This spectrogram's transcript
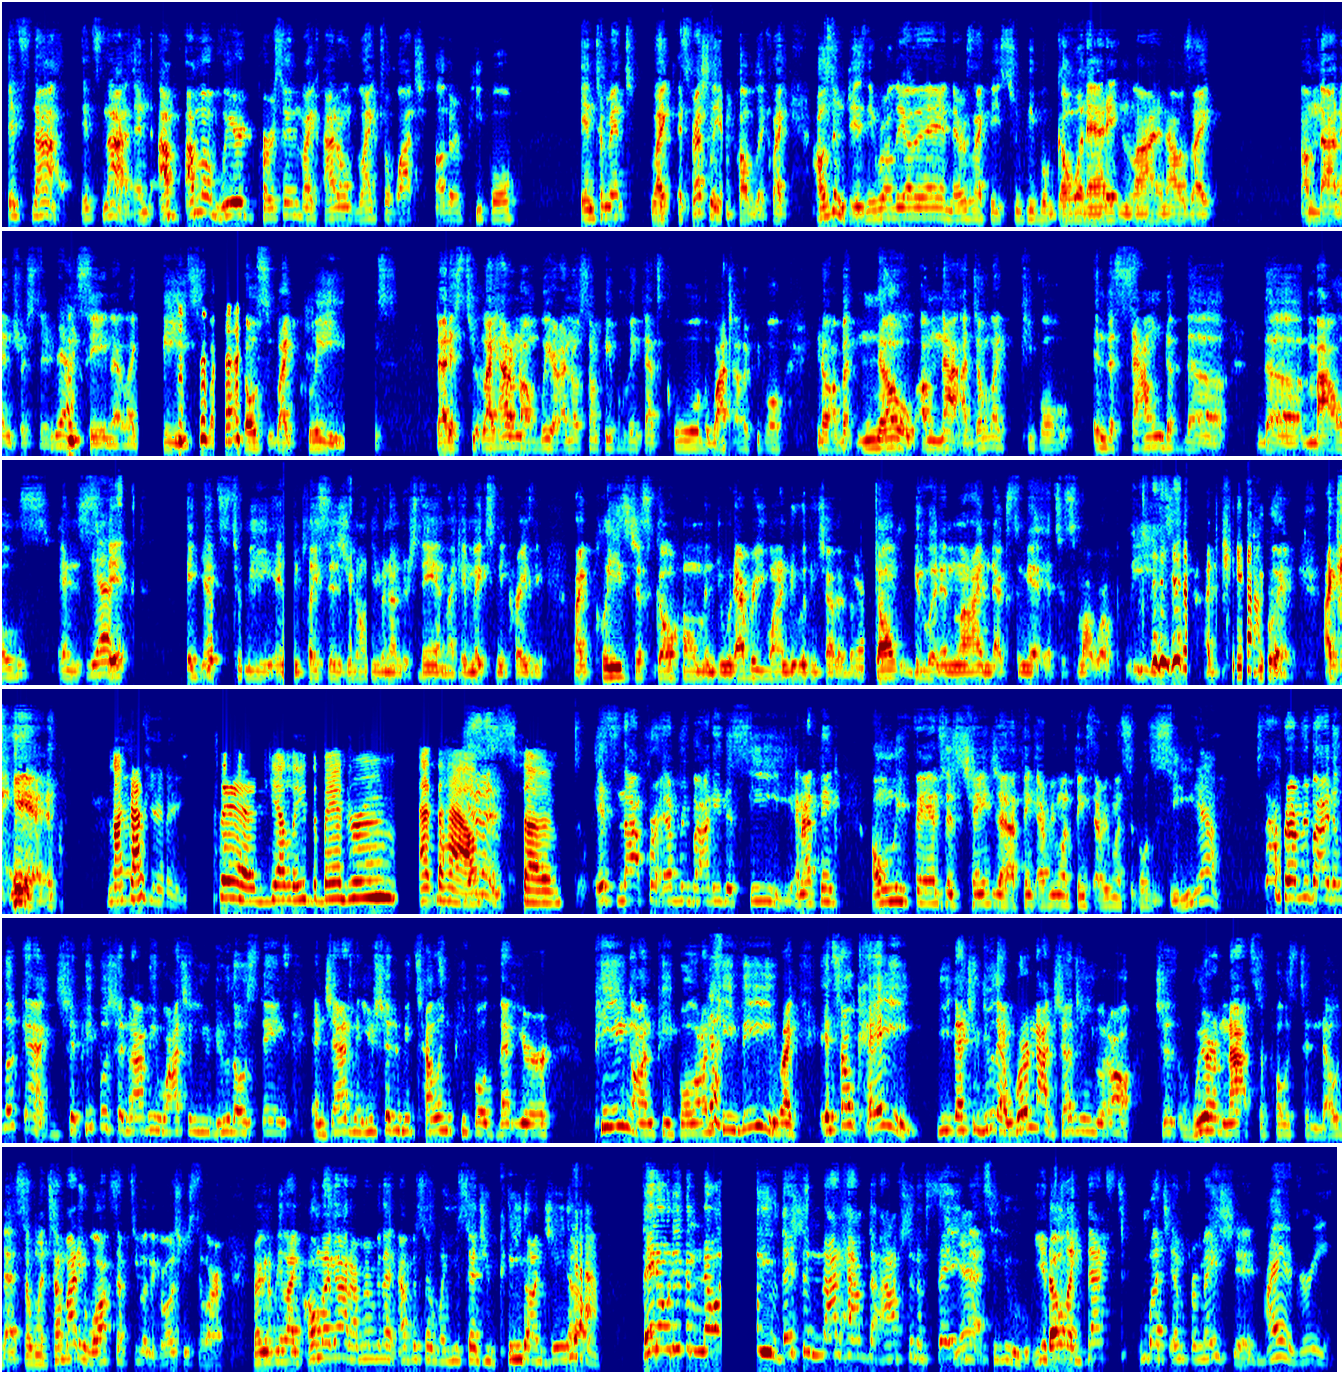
it's not it's not and I'm, I'm a weird person like i don't like to watch other people intimate like especially in public like i was in disney world the other day and there was like these two people going at it in line and i was like i'm not interested Yeah. in seeing that like please like those like please that is too like i don't know i'm weird i know some people think that's cool to watch other people you know but no i'm not i don't like people in the sound of the the mouths and Yes. spit it Yep. gets to me in places you don't even understand like it makes me crazy like please just go home and do whatever you want to do with each other but Yeah. don't do it in line next to me at it's a small world please Yeah. i can't do it i can't like no I kidding. said, yeah, leave the bedroom at the house. yes So it's not for everybody to see and i think OnlyFans has changed that. I think everyone thinks everyone's supposed to see. Yeah. It's not for everybody to look at. Should, people should not be watching you do those things. And Jasmine, you shouldn't be telling people that you're peeing on people on Yeah. TV. Like it's okay that you do that. We're not judging you at all. Just we're not supposed to know that. So when somebody walks up to you in the grocery store, they're gonna be like, "Oh my god, I remember that episode when you said you peed on Gino." Yeah. They don't even know you. They should not have the option of saying Yeah. that to you. You know, like that's too much information. I agree.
